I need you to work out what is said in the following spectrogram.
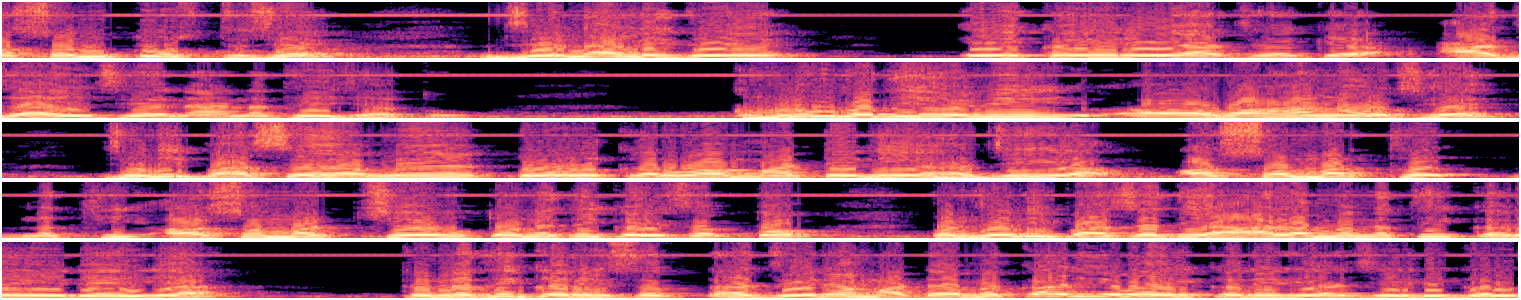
અસંતુષ્ટ છે. જેના લીધે એ કહી રહ્યા છે કે આ જાય છે અને આ નથી જતું. ઘણી બધી એવી વાહનો છે જેની પાસે અમે ટોલ કરવા માટેની હજી અસમર્થ નથી, અસમર્થ છે એવું તો નથી કહી શકતો, પણ જેની પાસેથી હાલ અમે નથી કરી રહ્યા કે નથી કરી શકતા, જેના માટે અમે કાર્યવાહી કરી રહ્યા છીએ લીગલ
